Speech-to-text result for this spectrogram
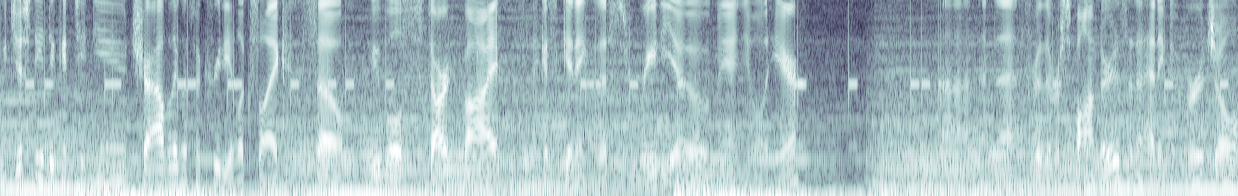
we just need to continue traveling with MacCready, it looks like. So we will start by, I guess, getting this radio manual here. Uh, and then for the responders, and then heading to Virgil,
